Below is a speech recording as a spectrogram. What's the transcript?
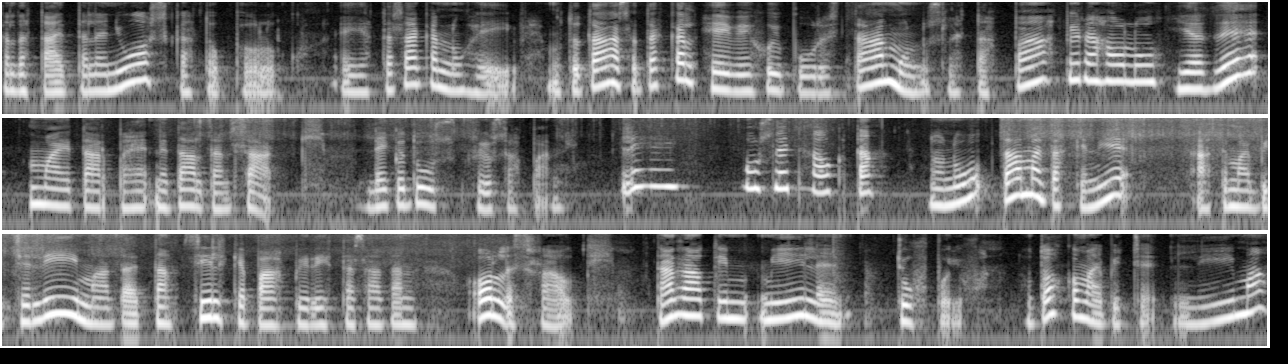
kalta taittelen juoska toppauluku ei jättä sakannu heive. Mutta taas takal heive huipuudestaan munnusle tappaa. Ja te mai tarpa ne taltan saakki. Leikö tuus riussahpanni? Lei, usle taukta. No nu, tämä tahke nie, että mä pitse liimaa tai että silkepahpirihta saatan olles rauti. Tän rauti miille tuhpojuvan. No tohko mä pitse liima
